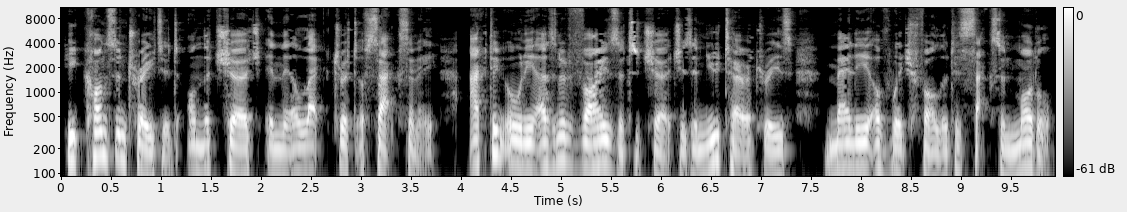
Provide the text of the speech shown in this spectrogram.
He concentrated on the church in the electorate of Saxony, acting only as an advisor to churches in new territories, many of which followed his Saxon model.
